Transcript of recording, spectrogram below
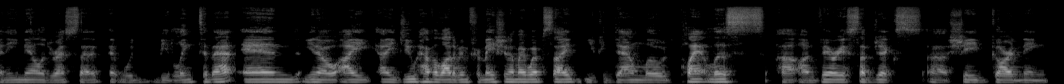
an email address that, that would be linked to that. And, you know, I, I do have a lot of information on my website. You can download plant lists uh, on various subjects, uh, shade gardening,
